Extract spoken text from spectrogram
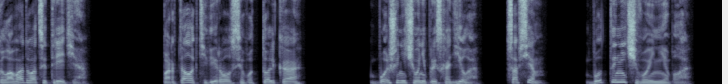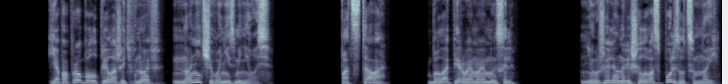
Глава 23. Портал активировался, вот только... Больше ничего не происходило. Совсем. Будто ничего и не было. Я попробовал приложить вновь, но ничего не изменилось. Подстава? Была первая моя мысль. Неужели он решил воспользоваться мной,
